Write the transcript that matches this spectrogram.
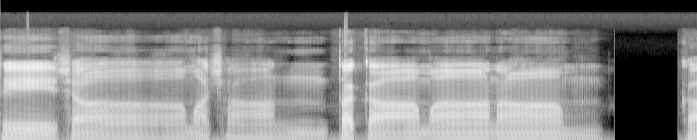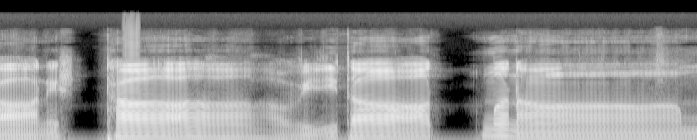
तेषामशान्तकामानाम् कानिष्ठा विजितात्मनाम्।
